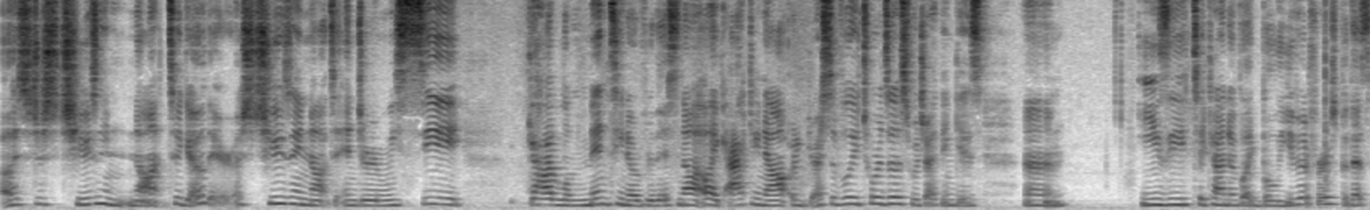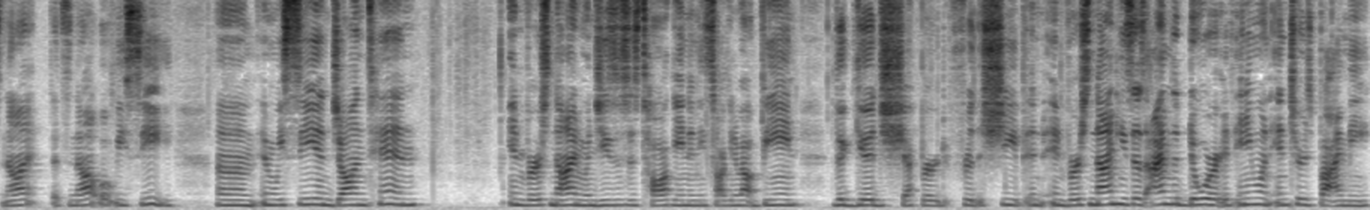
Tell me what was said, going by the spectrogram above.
us just choosing not to go there, us choosing not to enter, and we see God lamenting over this, not like acting out aggressively towards us, which I think is um, easy to kind of like believe at first, but that's not that's not what we see. Um, and we see in John 10 in verse 9 when Jesus is talking and he's talking about being the good shepherd for the sheep. And in verse 9, he says, I'm the door. If anyone enters by me,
